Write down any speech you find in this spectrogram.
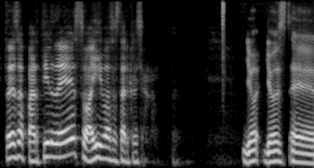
Entonces, a partir de eso, ahí vas a estar creciendo. Yo, yo, este,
